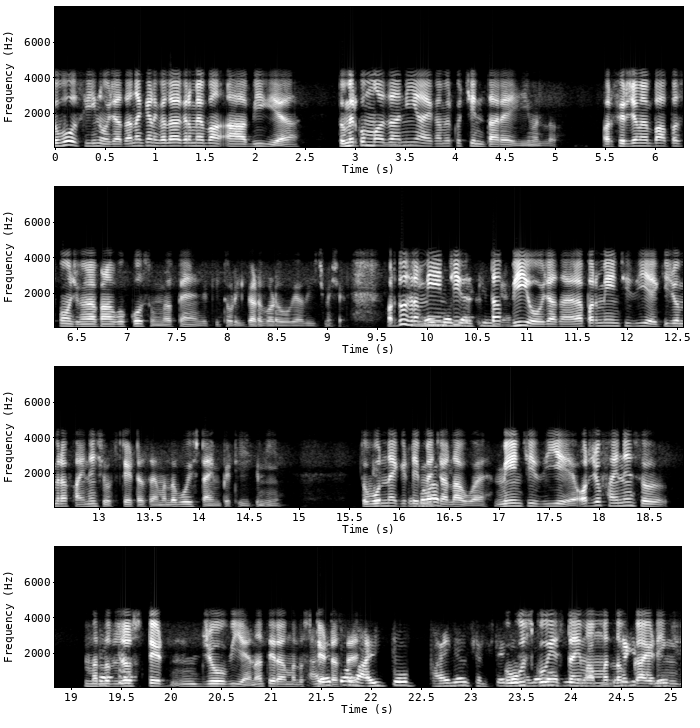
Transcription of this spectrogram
तो वो सीन हो जाता ना, कहने का अगर मैं आ भी गया तो मेरे को मज़ा नहीं आएगा मेरे को चिंता रहेगी मतलब। और फिर जब मैं वापस पहुँच गया मैं अपने आप को कोसूँगा पहन की थोड़ी गड़बड़ हो गया बीच में शायद। और दूसरा मेन चीज़ तब भी हो जाता है पर मेन चीज़ ये है कि जो मेरा फाइनेंशियल स्टेटस है मतलब वो इस टाइम पे ठीक नहीं है। तो वो नेगेटिव में चला हुआ है। मेन चीज़ ये है और जो फाइनेंशियल मतलब जो स्टेट जो भी है ना तेरा मतलब स्टेटस तो है। भाई तो फाइनेंशियल तो उसको इस टाइम हम मतलब गाइडिंग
